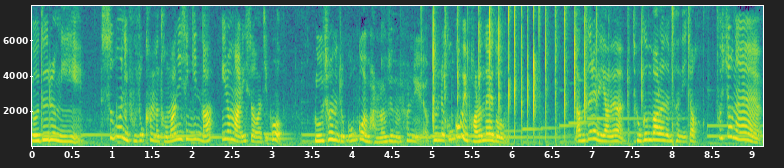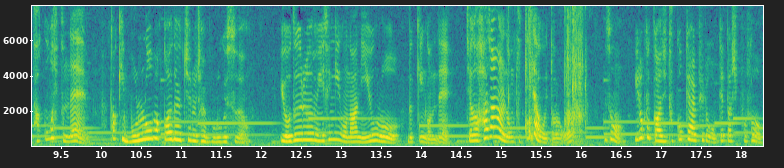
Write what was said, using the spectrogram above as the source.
여드름이 수분이 부족하면 더 많이 생긴다? 이런 말이 있어가지고 로션을 좀 꼼꼼히 발라주는 편이에요. 근데 꼼꼼히 바르는 해도 남들에 비하면 조금 바르는 편이죠. 쿠션을 바꾸고 싶은데 딱히 뭘로 바꿔야 될지를 잘 모르겠어요. 여드름이 생기고 난 이후로 느낀 건데 제가 화장을 너무 두껍게 하고 있더라고요. 그래서 이렇게까지 두껍게 할 필요가 없겠다 싶어서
